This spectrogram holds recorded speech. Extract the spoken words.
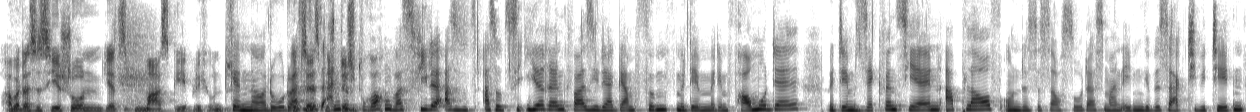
aber das ist hier schon jetzt maßgeblich und genau. Du, du hast es angesprochen, was viele assoziieren quasi der GAMP 5 mit dem mit dem V-Modell, mit dem sequentiellen Ablauf. Und es ist auch so, dass man eben gewisse Aktivitäten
